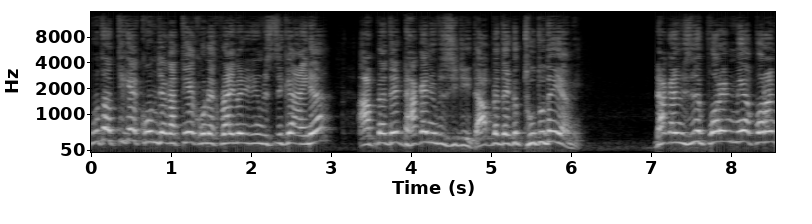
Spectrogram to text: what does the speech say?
কোথা থেকে, কোন জায়গা থেকে, কোন প্রাইভেট ইউনিভার্সিটি থেকে আইনা আপনাদের ঢাকা ইউনিভার্সিটিতে আপনাদেরকে থুতু দেই আমি। ঢাকা ইউনিভার্সিটিতে পড়েন মিয়া, পড়ান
